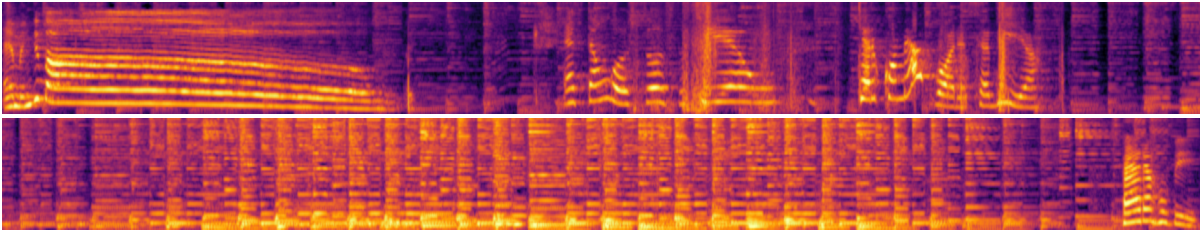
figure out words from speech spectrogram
É muito bom! É tão gostoso que eu quero comer agora, sabia? Pera, Rubi.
